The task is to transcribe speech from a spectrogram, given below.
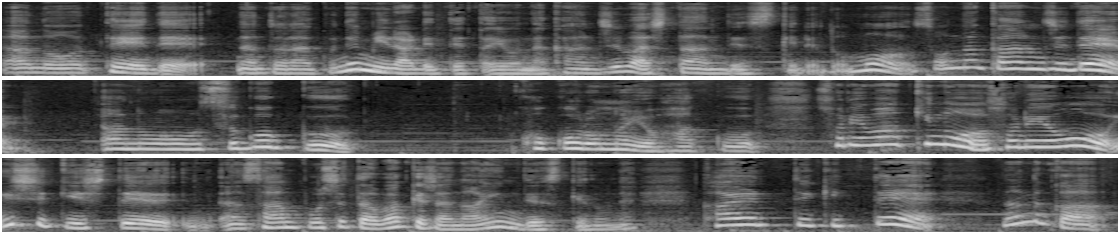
あの体でなんとなくね見られてたような感じはしたんですけれどもそんな感じであのすごく心の余白それは昨日それを意識して散歩してたわけじゃないんですけどね帰ってきてなんだか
